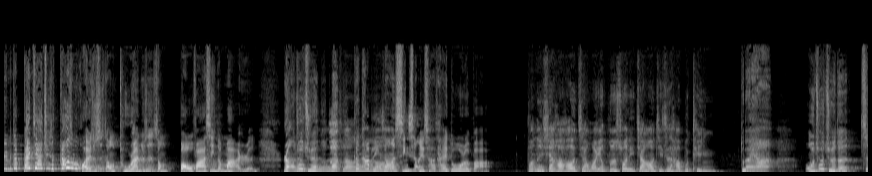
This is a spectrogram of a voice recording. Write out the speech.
你们在搬家具，就搞什么鬼？就是这种突然，就是这种爆发性的骂人，然后我就觉得、哦啊、跟他平常的形象也差太多了吧？不能先好好讲吗？又不是说你讲好几次他不听。对啊，我就觉得这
